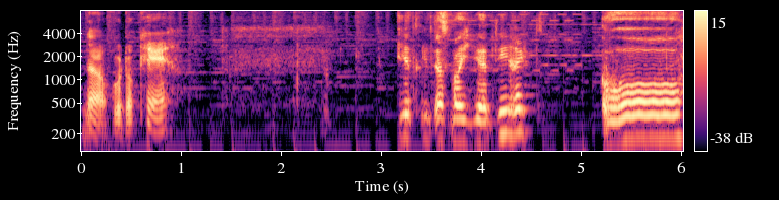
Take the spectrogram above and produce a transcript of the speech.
Na gut, okay. Jetzt geht das mal hier direkt. Oh.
